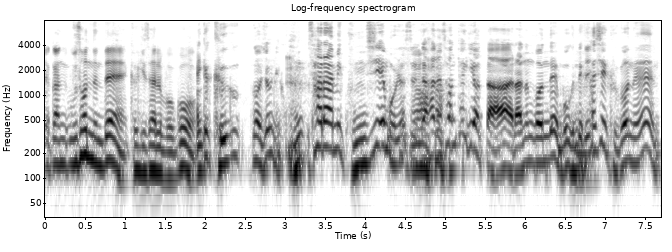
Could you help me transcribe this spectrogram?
약간 웃었는데 그 기사를 보고 그러니까 그거죠. 궁- 사람이 궁지에 몰렸을 때 어. 하는 선택이었다라는 건데 뭐 근데 근데- 사실 그거는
